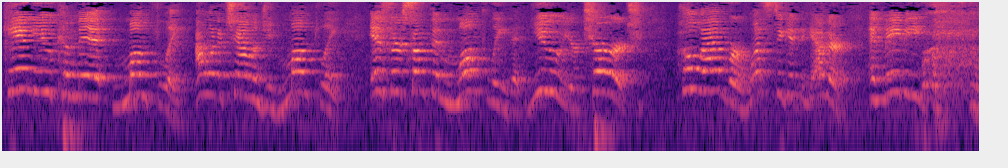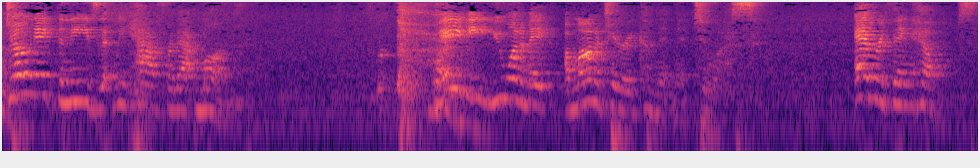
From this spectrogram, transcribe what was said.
Can you commit monthly? I want to challenge you monthly. Is there something monthly that you, your church, whoever wants to get together and maybe donate the needs that we have for that month? Maybe you want to make a monetary commitment to us. Everything helps.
